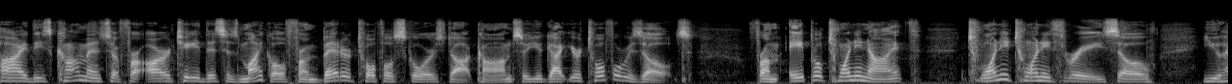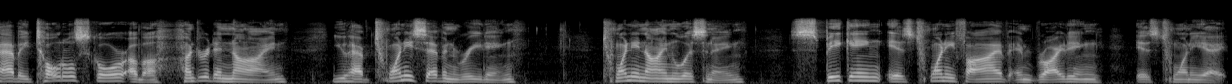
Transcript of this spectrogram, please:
Hi, these comments are for RT. This is Michael from BetterTOEFLScores.com. So you got your TOEFL results from April 29th, 2023. So you have a total score of 109. You have 27 reading, 29 listening. Speaking is 25 and writing is 28.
